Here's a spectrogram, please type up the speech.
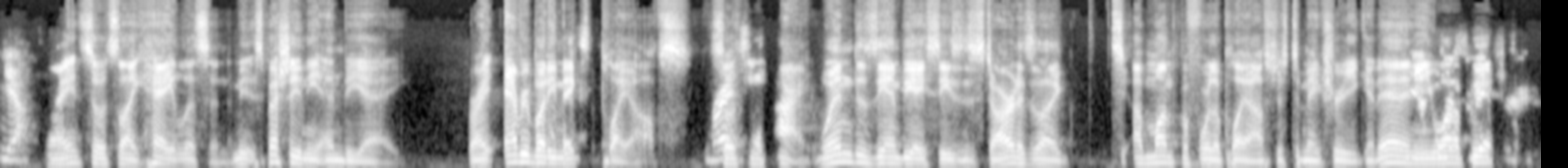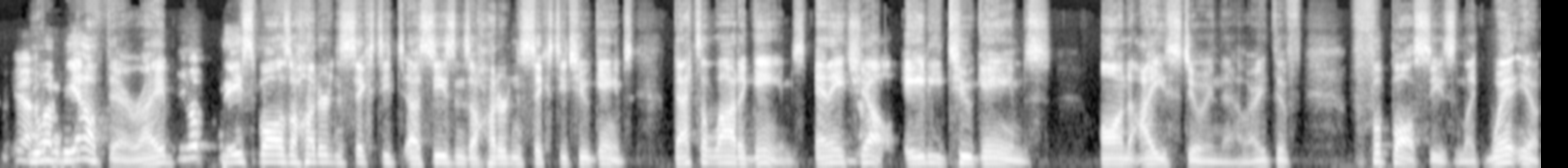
Yeah. Right. So it's like, hey, listen. I mean, especially in the NBA, right? Everybody makes the playoffs. Right. So it's like, all right, when does the NBA season start? It's like a month before the playoffs, just to make sure you get in, and yeah, you want to be. Sure. Yeah. You want to be out there, right? Yep. Baseball is 160 uh, seasons, 162 games. That's a lot of games. NHL, 82 games on ice doing that, right? The f- football season, like when you know.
